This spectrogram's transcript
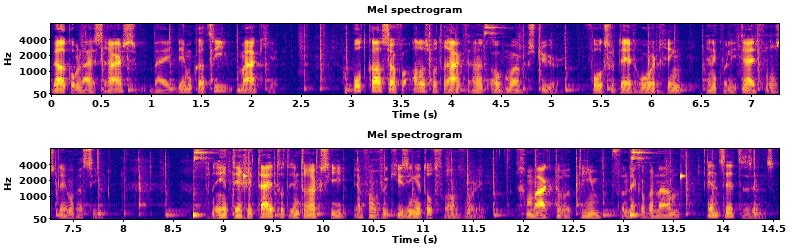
Welkom luisteraars bij Democratie Maak Je. Een podcast over alles wat raakt aan het openbaar bestuur, volksvertegenwoordiging en de kwaliteit van onze democratie. Van integriteit tot interactie en van verkiezingen tot verantwoording. Gemaakt door het team van Nekker van Naam en Citizens.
